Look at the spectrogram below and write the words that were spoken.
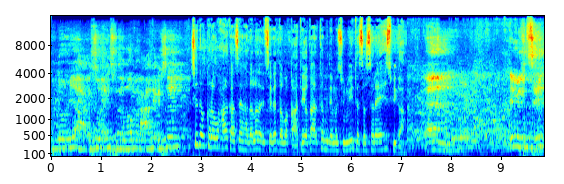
guddoomiyaha cusub ee xisbiga loo magacaabay xuseen sidoo kale waxaa halkaasi hadallada isaga daba qaatay qaar ka mid a mas'uuliyiinta sarsare ee xisbiga iminka siciid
